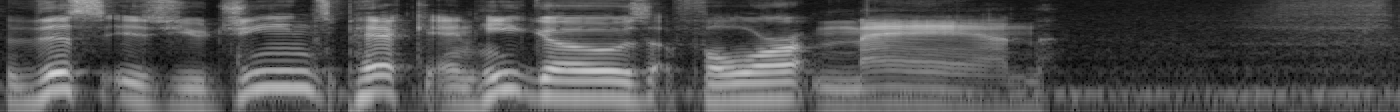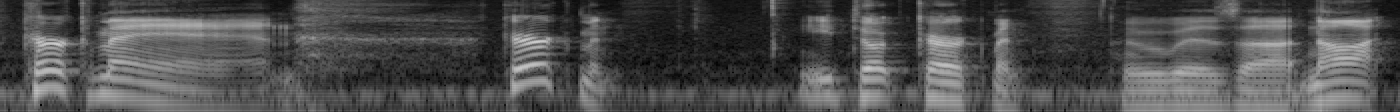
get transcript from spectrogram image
This is Eugene's pick, and he goes for man. Kirkman. Kirkman. He took Kirkman, who is uh, not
